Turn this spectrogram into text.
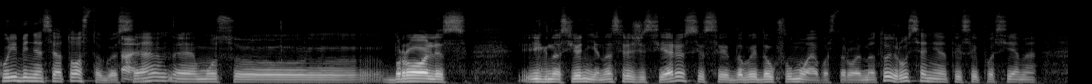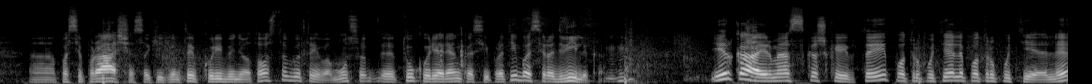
kūrybinėse atostogose. E, Mūsų brolis Ignas Joninas, režisierius, jisai labai daug filmuoja pastaruoju metu ir užsienyje, tai jisai pasiemė, e, pasiprašė, sakykime, taip, kūrybinių atostogų. Tai va, mūsų tų, kurie renkasi į pratybas, yra 12. Ir ką, ir mes kažkaip tai po truputėlį, po truputėlį,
